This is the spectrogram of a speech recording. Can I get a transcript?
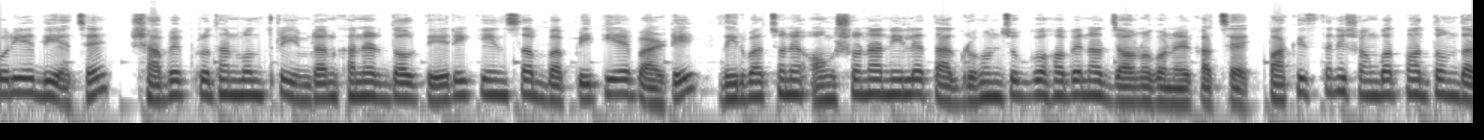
করিয়ে দিয়েছে, সাবেক প্রধানমন্ত্রী ইমরান খানের দল তেহরিক ইনসাফ বা পিটিআই পার্টি নির্বাচনে অংশ না নিলে তা গ্রহণযোগ্য হবে না জনগণের কাছে। পাকিস্তানি সংবাদ মাধ্যম দ্য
